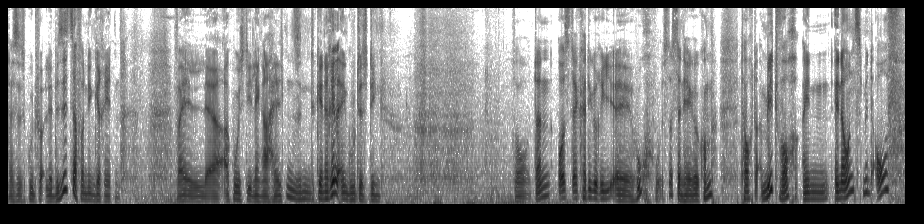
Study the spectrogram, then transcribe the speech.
Das ist gut für alle Besitzer von den Geräten. Weil äh, Akkus, die länger halten, sind generell ein gutes Ding. So, dann aus der Kategorie, äh, huch, wo ist das denn hergekommen? Tauchte am Mittwoch ein Announcement auf.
